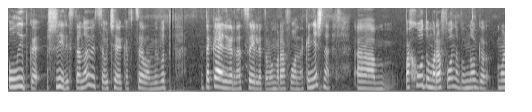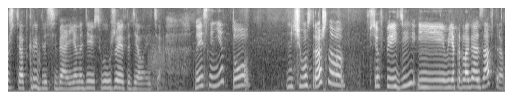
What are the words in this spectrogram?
улыбка шире становится у человека в целом. И вот такая, наверное, цель этого марафона. Конечно, э, по ходу марафона вы много можете открыть для себя, и я надеюсь, вы уже это делаете. Но если нет, то ничего страшного, все впереди, и я предлагаю завтра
